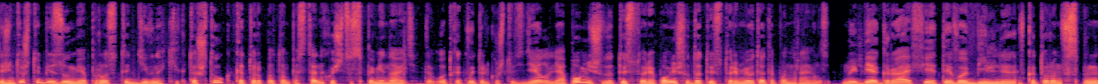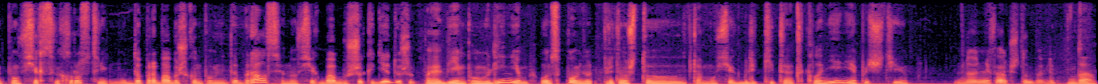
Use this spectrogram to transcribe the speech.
Даже не то, что безумие, а просто дивных каких-то штук, которые потом постоянно хочется вспоминать. Это вот как вы только что сделали. А помнишь вот эту историю, а помнишь вот эту историю, мне вот это понравилось. Ну и биография это его обильная, в которой он вспоминает, по-моему, всех своих родственников. Ну, до прабабушек он, по-моему, не добрался, но всех бабушек и дедушек по обеим, по-моему, линиям он вспомнил. При том, что там у всех были какие-то отклонения почти. Но не факт, что были. Да.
